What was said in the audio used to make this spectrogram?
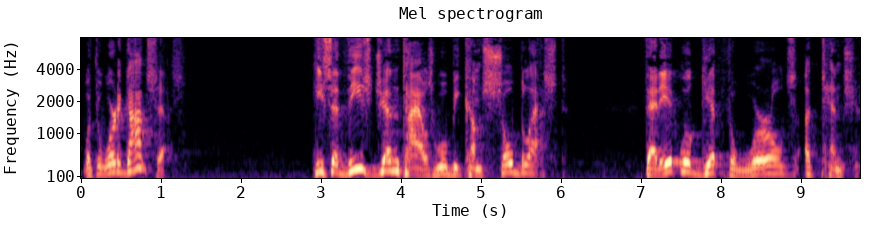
what the Word of God says. He said, These Gentiles will become so blessed that it will get the world's attention.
